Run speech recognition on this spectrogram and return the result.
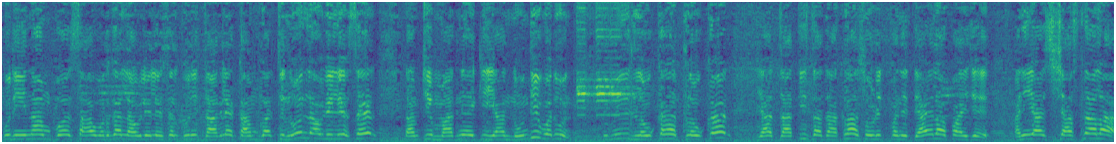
कोणी इनाम ब सहा वर्ग लावलेले असेल कोणी जागल्या कामगारची नोंद लावलेली असेल तर आमची मागणी आहे की या नोंदीवरून तुम्ही लवकरात लवकर या जातीचा दाखला सोडितपणे द्यायला पाहिजे. आणि या शासनाला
